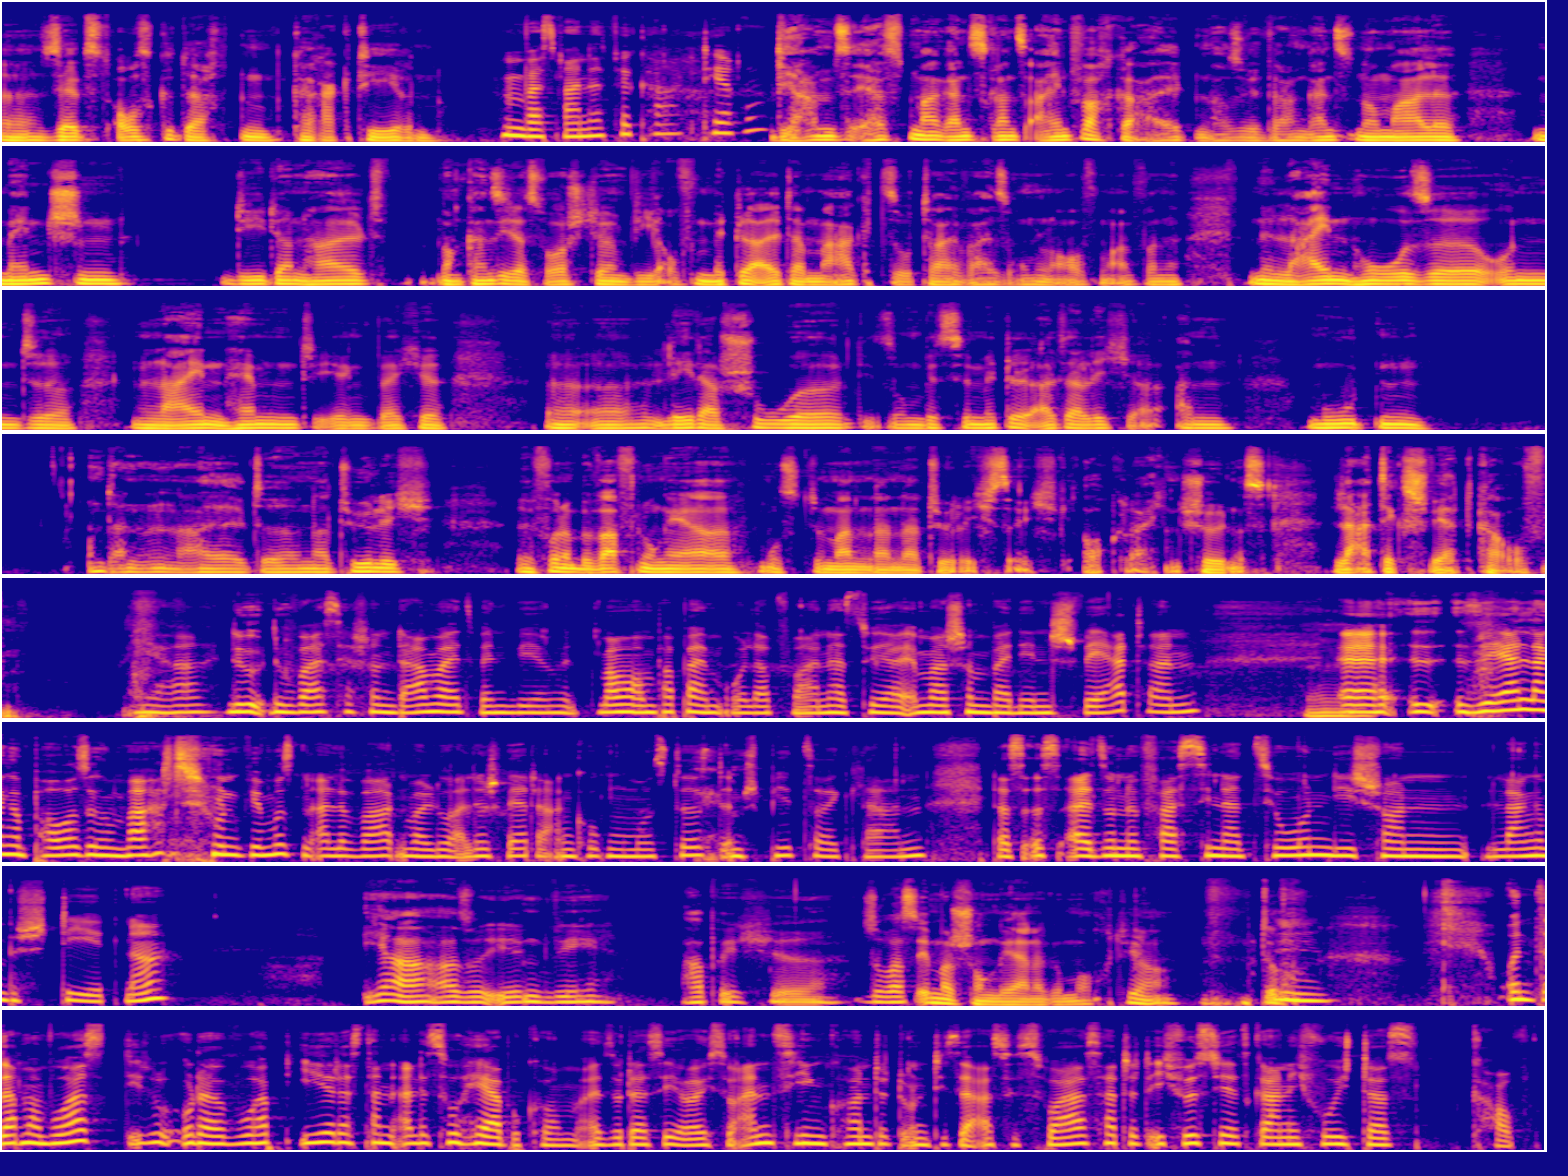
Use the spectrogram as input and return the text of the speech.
äh, selbst ausgedachten Charakteren. Hm, was waren das für Charaktere? Wir haben es erstmal ganz, ganz einfach gehalten. Also wir waren ganz normale Menschen, die dann halt, man kann sich das vorstellen, wie auf dem Mittelaltermarkt so teilweise rumlaufen. Einfach eine, eine Leinenhose und äh, ein Leinenhemd, irgendwelche äh, äh Lederschuhe, die so ein bisschen mittelalterlich anmuten. Und dann halt äh, natürlich äh, von der Bewaffnung her musste man dann natürlich sich auch gleich ein schönes Latexschwert kaufen. Ja, du, du warst ja schon damals, wenn wir mit Mama und Papa im Urlaub waren, hast du ja immer schon bei den Schwertern äh, sehr lange Pause gemacht und wir mussten alle warten, weil du alle Schwerter angucken musstest im Spielzeugladen. Das ist also eine Faszination, die schon lange besteht, ne? Ja, also irgendwie habe ich äh, sowas immer schon gerne gemocht, ja. Doch. Mhm. Und sag mal, wo hast du oder wo habt ihr das dann alles so herbekommen? Also, dass ihr euch so anziehen konntet und diese Accessoires hattet. Ich wüsste jetzt gar nicht, wo ich das kaufe.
